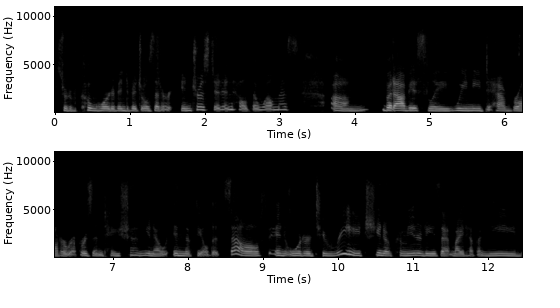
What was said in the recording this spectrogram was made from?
sort of cohort of individuals that are interested in health and wellness. Um, but obviously, we need to have broader representation, you know, in the field itself in order to reach, you know, communities that might have a need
